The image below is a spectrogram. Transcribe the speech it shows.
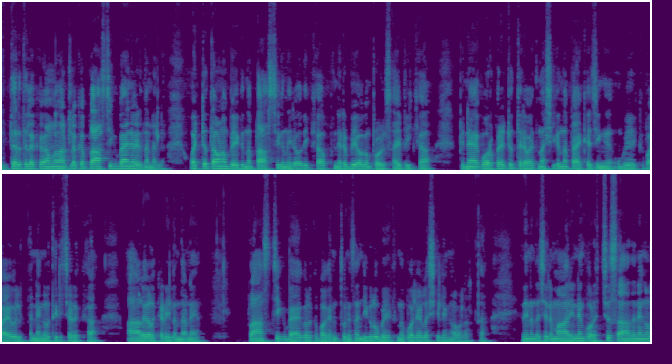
ഇത്തരത്തിലൊക്കെ നമ്മുടെ നാട്ടിലൊക്കെ പ്ലാസ്റ്റിക് ബാൻ വരുന്നുണ്ടല്ലോ. ഒറ്റത്തവണ ഉപയോഗിക്കുന്ന പ്ലാസ്റ്റിക് നിരോധിക്കുക പുനരുപയോഗം പ്രോത്സാഹിപ്പിക്കുക പിന്നെ കോർപ്പറേറ്റ് ഉത്തരവാദിത്തം നശിക്കുന്ന പാക്കേജിങ് ഉപയോഗിക്കുക പഴയ ഉൽപ്പന്നങ്ങൾ തിരിച്ചെടുക്കുക ആളുകൾക്കിടയിൽ എന്താണ് പ്ലാസ്റ്റിക് ബാഗുകൾക്ക് പകരം തുണിസഞ്ചികൾ ഉപയോഗിക്കുന്ന പോലെയുള്ള ശീലങ്ങൾ വളർത്തുക. ഇതിനെന്താ വെച്ചാൽ മാലിന്യം കുറച്ച് സാധനങ്ങൾ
